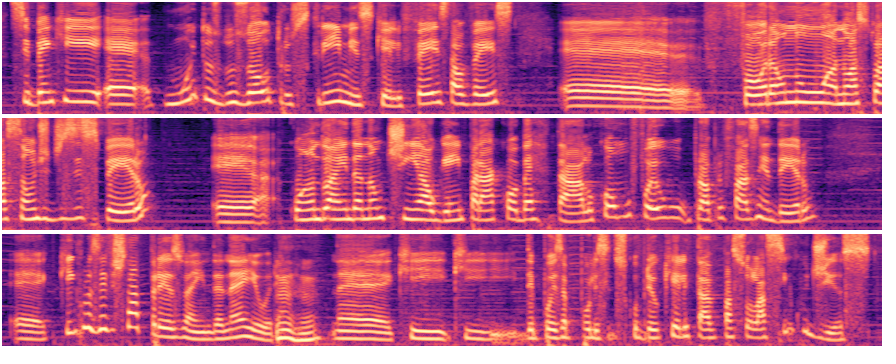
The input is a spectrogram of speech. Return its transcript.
Se bem que é, muitos dos outros crimes que ele fez, talvez é, foram numa, numa situação de desespero, é, quando ainda não tinha alguém para acobertá-lo, como foi o próprio fazendeiro, é, que inclusive está preso ainda, né, Yuri? Uhum. Né, que, que depois a polícia descobriu que ele tava, passou lá cinco dias.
